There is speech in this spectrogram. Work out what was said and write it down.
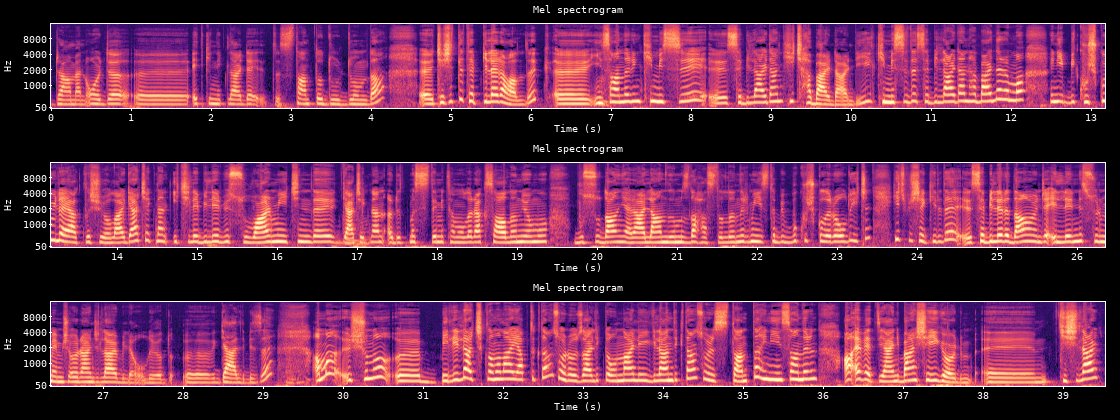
rağmen orada e, etkinliklerde standta durduğumda e, çeşitli tepkiler aldık. E, insanların kimisi e, Sebillerden hiç haberdar değil. Kimisi de Sebillerden haberdar ama hani bir kuşkuyla yaklaşıyorlar. Gerçekten içilebilir bir su var mı içinde? Gerçekten arıtma sistemi tam olarak sağlanıyor mu? Bu sudan yararlandığımızda hastalanır mıyız? Tabii bu kuşkular olduğu için hiçbir şekilde e, sebillere daha önce ellerini sürmemiş öğrenciler bile oluyordu e, geldi bize. Hı. Ama şunu e, belirli açıklamalar yaptıktan sonra özellikle onlarla ilgilendikten sonra standta hani insanların Aa, evet yani ben şeyi gördüm e, kişiler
